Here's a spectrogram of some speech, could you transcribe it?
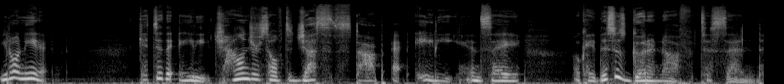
You don't need it. Get to the 80. Challenge yourself to just stop at 80 and say, okay, this is good enough to send.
